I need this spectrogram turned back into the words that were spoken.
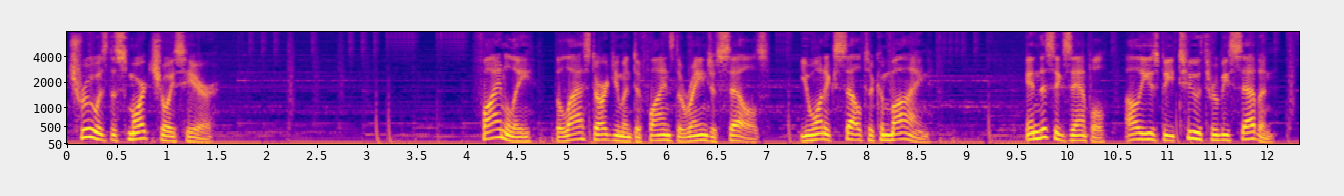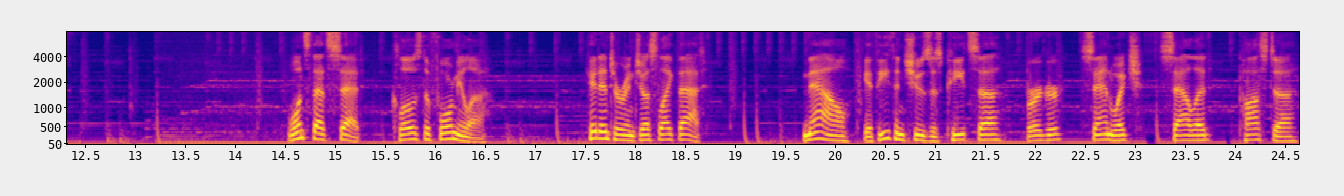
true is the smart choice here. Finally, the last argument defines the range of cells you want Excel to combine. In this example, I'll use B2 through B7. Once that's set, close the formula. Hit enter and just like that. Now, if Ethan chooses pizza, burger, sandwich, salad, pasta,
